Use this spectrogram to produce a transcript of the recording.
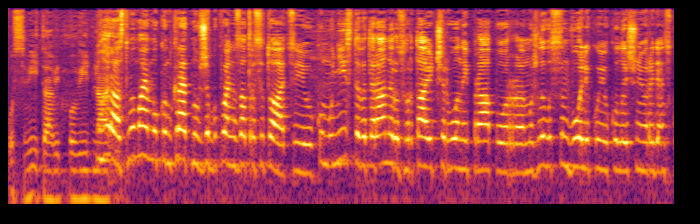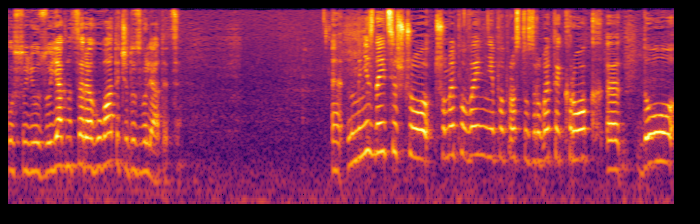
освіта відповідна. Ну, гаразд, ми маємо конкретну вже буквально завтра ситуацію. Комуністи, ветерани розгортають червоний прапор, можливо, з символікою колишнього радянського союзу. Як на це реагувати чи дозволяти це? Е, Ну, мені здається, що, що ми повинні попросту зробити крок е, до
